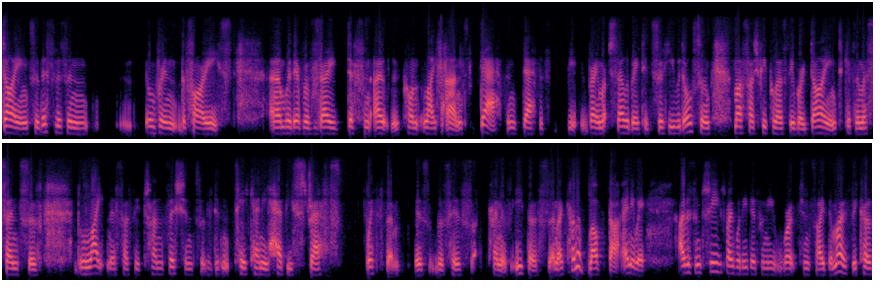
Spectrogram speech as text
dying. So this was in over in the Far East, um, where they have a very different outlook on life and death, and death is very much celebrated. So he would also massage people as they were dying to give them a sense of lightness as they transitioned, so they didn't take any heavy stress with them. Is was his kind of ethos, and I kind of loved that. Anyway, I was intrigued by what he did when he worked inside the mouth because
